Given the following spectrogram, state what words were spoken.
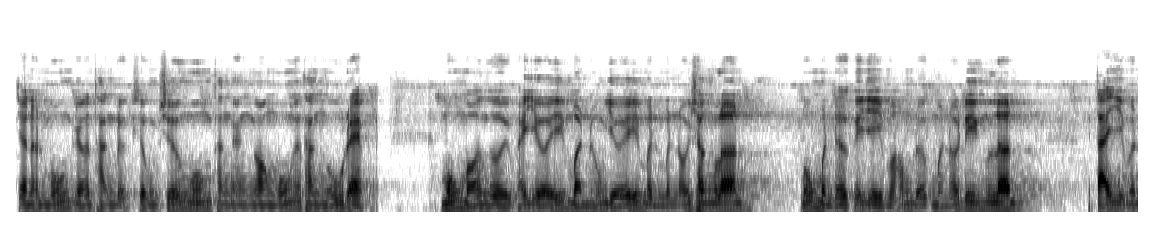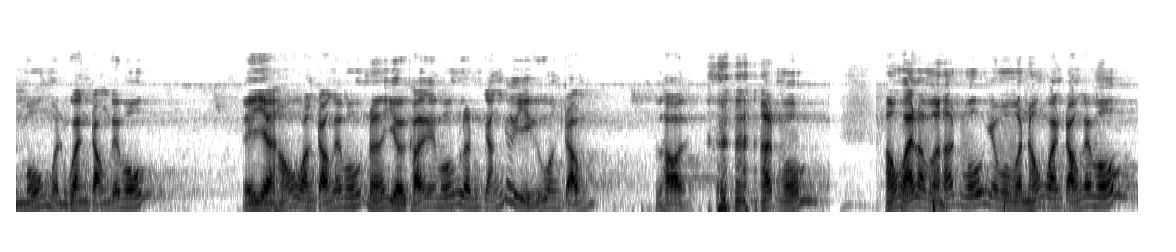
cho nên muốn cho thân được sung sướng, muốn thân ăn ngon, muốn cái thân ngủ đẹp muốn mọi người phải dự ý mình không dự ý mình mình nổi sân lên. Muốn mình được cái gì mà không được mình nổi điên lên. Tại vì mình muốn mình quan trọng cái muốn. Bây giờ không quan trọng cái muốn nữa vừa khởi cái muốn lên gắn cái gì cũng quan trọng. Thôi hết muốn. Không phải là mình hết muốn nhưng mà mình không quan trọng cái muốn.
